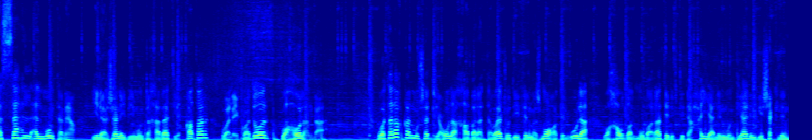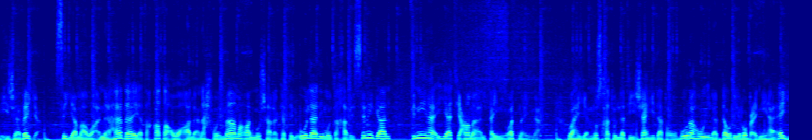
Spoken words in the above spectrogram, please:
السهل الممتنع إلى جانب منتخبات قطر والإكوادور وهولندا. وتلقى المشجعون خبر التواجد في المجموعة الأولى وخوض المباراة الافتتاحية للمونديال بشكل إيجابي. سيما وأن هذا يتقاطع على نحو ما مع المشاركة الأولى لمنتخب السنغال في النهائيات عام 2002 وهي النسخة التي شهدت عبوره إلى الدور ربع النهائي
